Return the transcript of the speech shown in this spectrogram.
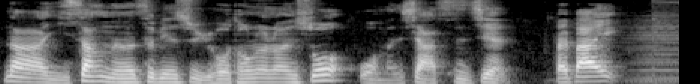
那以上呢，这边是雨后通乱乱说，我们下次见，拜拜。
